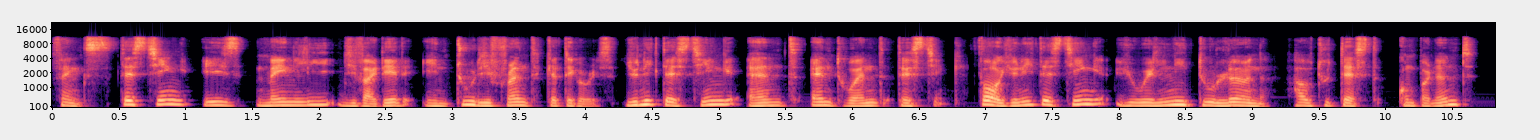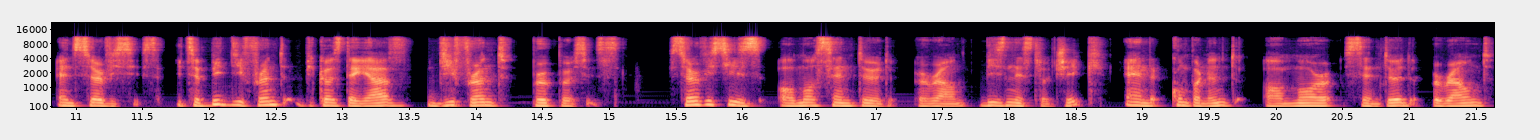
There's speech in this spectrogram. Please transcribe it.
Thanks. Testing is mainly divided in two different categories, unit testing and end-to-end testing. For unit testing, you will need to learn how to test component and services. It's a bit different because they have different purposes. Services are more centered around business logic and component are more centered around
